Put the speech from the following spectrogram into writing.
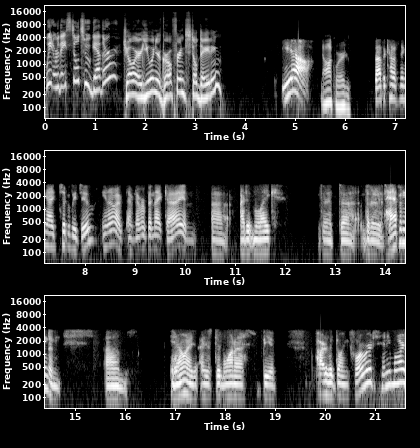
Wait, are they still together? Joe, are you and your girlfriend still dating? Yeah. Awkward. Not the kind of thing I typically do. You know, I've I've never been that guy, and uh, I didn't like that uh, that it had happened, and um, you know, I I just didn't want to be a part of it going forward anymore.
